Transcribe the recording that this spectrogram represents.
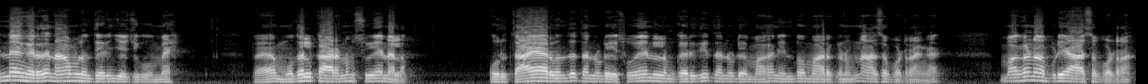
என்னங்கிறத நாமளும் தெரிஞ்சு வச்சுக்குவோமே. இப்போ முதல் காரணம் சுயநலம். ஒரு தாயார் வந்து தன்னுடைய சுயநலம் கருதி தன்னுடைய மகன் இன்பமாக இருக்கணும்னு ஆசைப்படுறாங்க. மகனும் அப்படியே ஆசைப்படுறான்.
